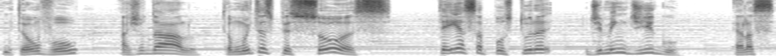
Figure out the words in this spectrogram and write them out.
então vou ajudá-lo. Então muitas pessoas têm essa postura de mendigo. Elas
